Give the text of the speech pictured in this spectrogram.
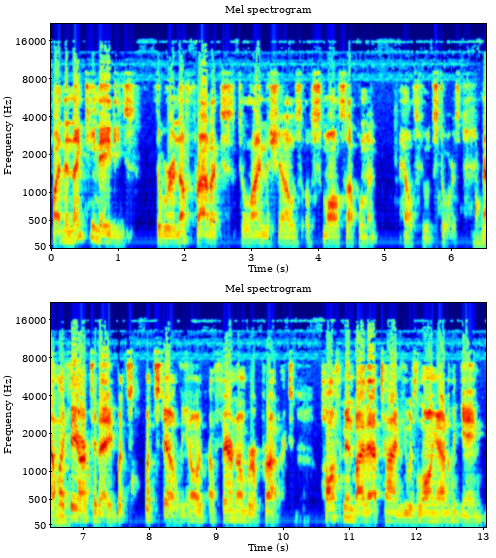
By the 1980s, there were enough products to line the shelves of small supplement health food stores. Not like they are today, but but still, you know, a, a fair number of products. Hoffman, by that time, he was long out of the game.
